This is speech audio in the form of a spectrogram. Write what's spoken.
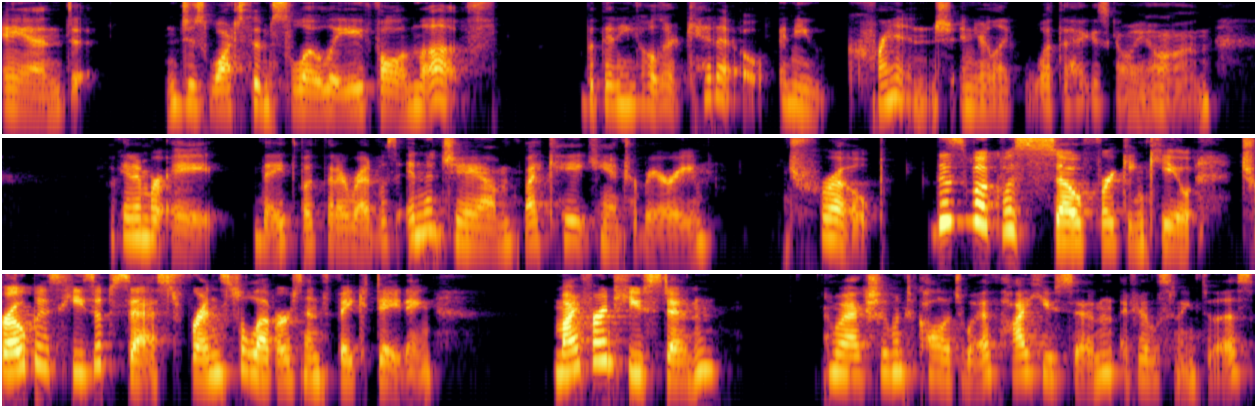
and just watch them slowly fall in love. But then he calls her kiddo and you cringe and you're like, what the heck is going on? Okay, number eight, the eighth book that I read was In the Jam by Kate Canterbary. Trope. This book was so freaking cute. Trope is he's obsessed, friends to lovers, and fake dating. My friend Houston, who I actually went to college with, hi Houston, if you're listening to this,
